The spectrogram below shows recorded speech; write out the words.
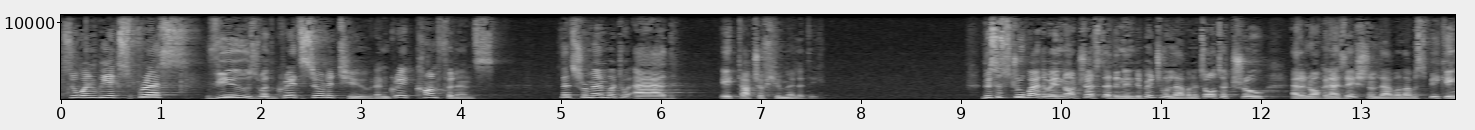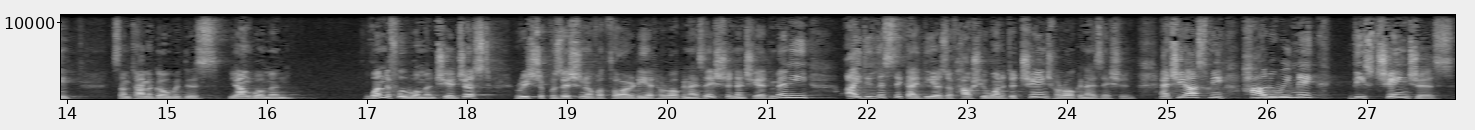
so when we express views with great certitude and great confidence, let's remember to add a touch of humility. This is true, by the way, not just at an individual level, it's also true at an organizational level. I was speaking some time ago with this young woman, wonderful woman. She had just reached a position of authority at her organization, and she had many idealistic ideas of how she wanted to change her organization. And she asked me, How do we make these changes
